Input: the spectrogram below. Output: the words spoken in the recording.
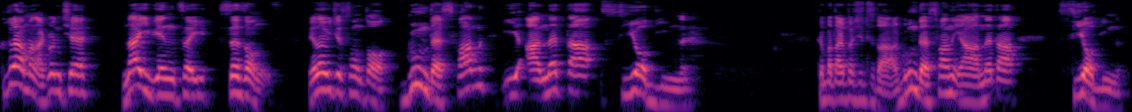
która ma na koncie najwięcej sezonów. Mianowicie są to Gundesfan i Aneta Sjodin. Chyba tak to się czyta. Gundesfan i Aneta Sjodin.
